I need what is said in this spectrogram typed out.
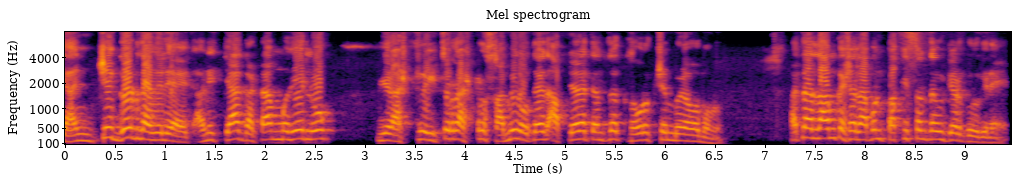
त्यांचे गट झालेले आहेत. आणि त्या गटांमध्ये लोक म्हणजे राष्ट्र इतर राष्ट्र सामील होत आहेत. आपल्याला त्यांचं संरक्षण मिळावं म्हणून. आता लांब कशाला? आपण पाकिस्तानचा विचार करू की नाही?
